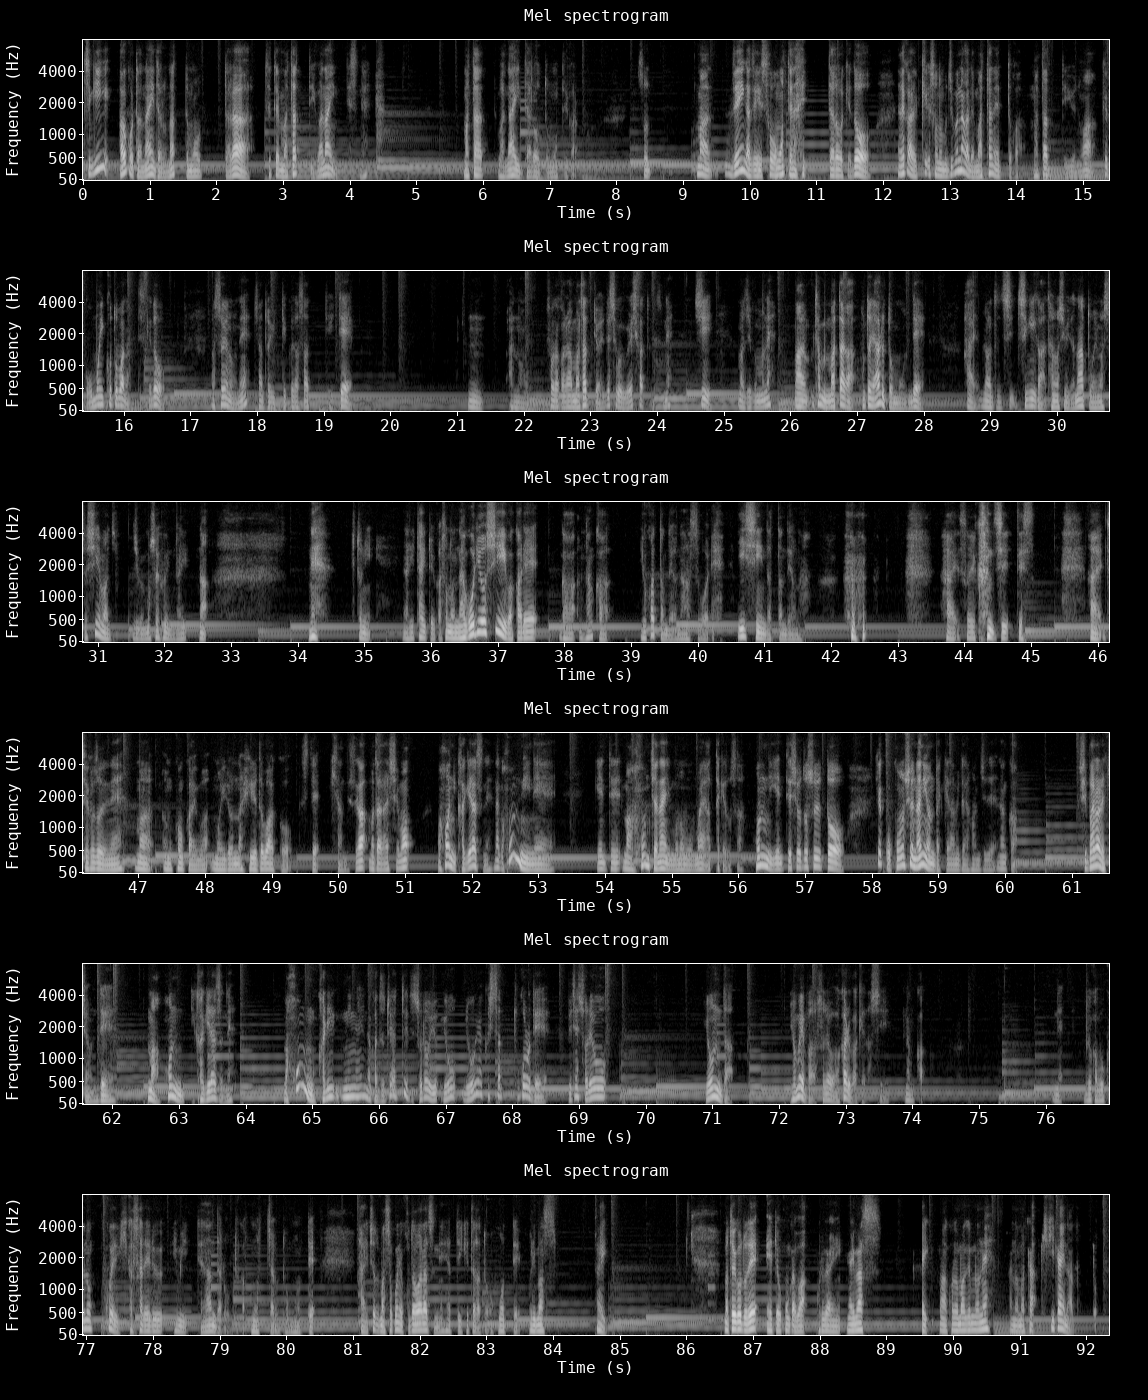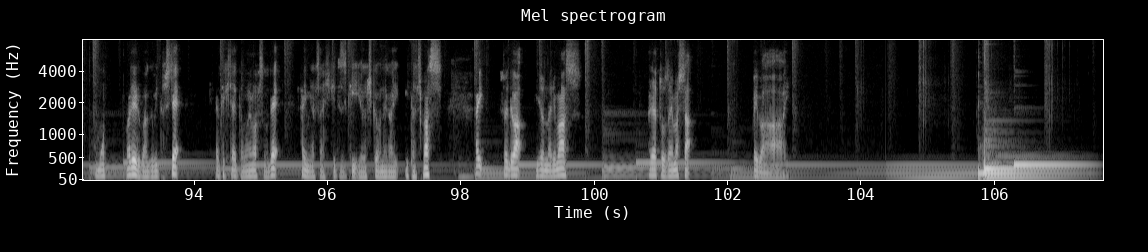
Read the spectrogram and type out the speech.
次会うことはないだろうなって思ったら、絶対またって言わないんですね。またはないだろうと思ってるから。そまあ、全員が全員そう思ってない だろうけど、だからその自分の中でまたねとか、またっていうのは結構重い言葉なんですけど、まあ、そういうのをね、ちゃんと言ってくださっていて、うん、あの、そうだからまたって言われてすごい嬉しかったですね。し、まあ自分もね、まあ多分またが本当にあると思うんで、はい。また次が楽しみだなと思いましたし、まあ、自分もそういう風になり、な、ね、人になりたいというか、その名残惜しい別れが、なんか、良かったんだよな、すごい。いいシーンだったんだよな。はい、そういう感じです。はい、ということでね、まあ、今回はもういろんなフィールドワークをしてきたんですが、また来週も、まあ、本に限らずね、なんか本にね、限定、まあ本じゃないものも前あったけどさ、本に限定しようとすると、結構今週何読んだっけなみたいな感じで、なんか、縛られちゃうんで、まあ本に限らずね、まあ本を仮にね、なんかずっとやってて、それを要約したところで、別にそれを読んだ、読めばそれはわかるわけだし、なんか、ね、とか僕の声で聞かされる意味って何だろうとか思っちゃうと思って、はい、ちょっとまあそこにこだわらずね、やっていけたらと思っております。はい。まあ、ということで、えっ、ー、と、今回はこれぐらいになります。はい。まあ、この番組もね、あの、また聞きたいなと思われる番組としてやっていきたいと思いますので、はい。皆さん引き続きよろしくお願いいたします。はい。それでは以上になります。ありがとうございました。バイバーイ。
